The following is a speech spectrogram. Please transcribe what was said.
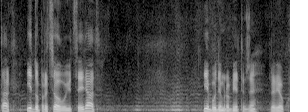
Так, і допрацьовую цей ряд. І будемо робити вже прививку.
